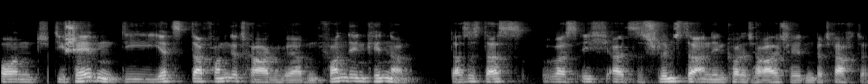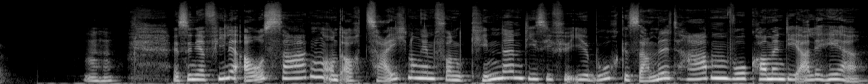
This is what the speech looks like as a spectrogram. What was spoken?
Und die Schäden, die jetzt davongetragen werden von den Kindern, das ist das, was ich als das Schlimmste an den Kollateralschäden betrachte. Mhm. Es sind ja viele Aussagen und auch Zeichnungen von Kindern, die Sie für Ihr Buch gesammelt haben. Wo kommen die alle her?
